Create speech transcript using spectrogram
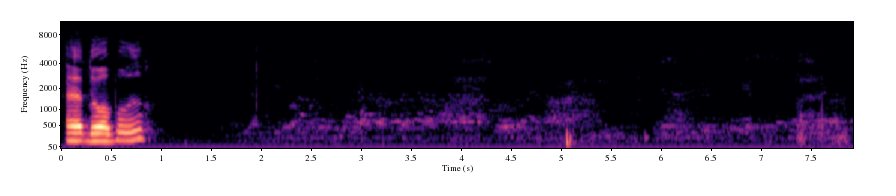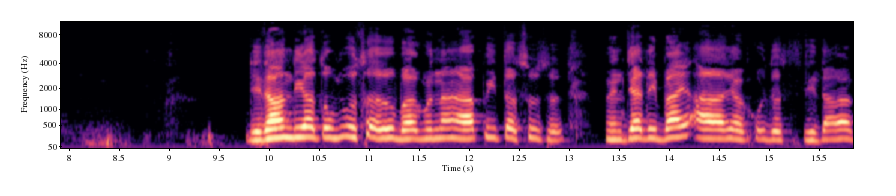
Ayat 20. Di dalam dia tumbuh seluruh bangunan api tersusun menjadi baik Allah yang kudus di dalam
